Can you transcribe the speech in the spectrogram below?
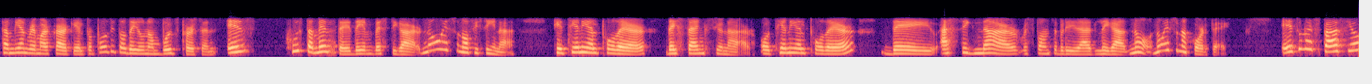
también remarcar que el propósito de un ombudsperson es justamente de investigar, no es una oficina que tiene el poder de sancionar o tiene el poder de asignar responsabilidad legal. No, no es una corte. Es un espacio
